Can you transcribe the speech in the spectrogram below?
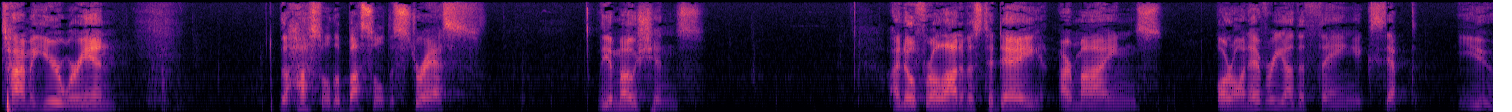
time of year we're in the hustle, the bustle, the stress, the emotions. I know for a lot of us today, our minds are on every other thing except you.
